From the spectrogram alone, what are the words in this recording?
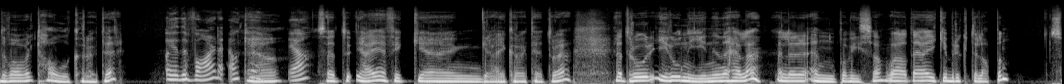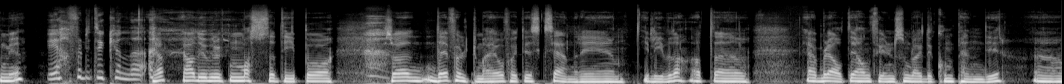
Det var vel tallkarakter. Å ja, det var det? Ok. Ja. Ja. Så jeg, jeg fikk eh, grei karakter, tror jeg. Jeg tror ironien i det hele, eller enden på visa, var at jeg ikke brukte lappen så mye. ja, fordi du kunne Ja, jeg hadde jo brukt masse tid på Så det fulgte meg jo faktisk senere i, i livet, da. At eh, jeg ble alltid han fyren som lagde kompendier eh,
